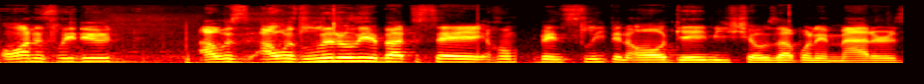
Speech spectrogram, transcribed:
honestly, dude, I was I was literally about to say home been sleeping all game. He shows up when it matters.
